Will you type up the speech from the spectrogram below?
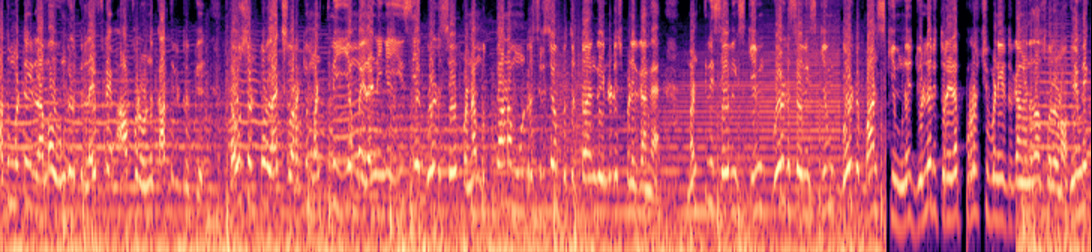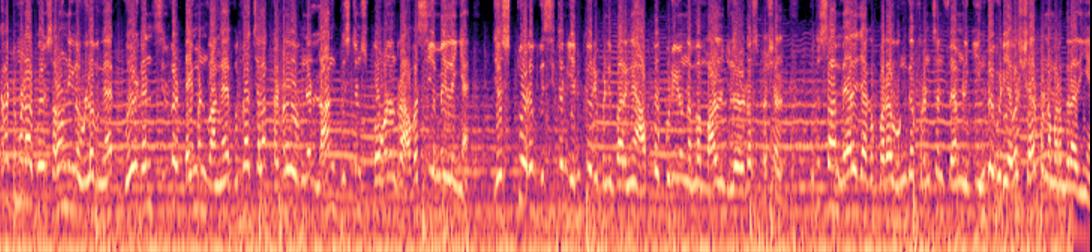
அது மட்டும் இல்லாம உங்களுக்கு லைஃப் டைம் ஆஃபர் ஒன்று காத்துக்கிட்டு இருக்கு. தௌசண்ட் டூ லேக்ஸ் வரைக்கும் மந்த்லி இஎம்ஐல நீங்க ஈஸியா கோல்டு சேவ் பண்ண முத்தான மூன்று சிறுசேமிப்பு திட்டம் இங்க இன்ட்ரடியூஸ் பண்ணிருக்காங்க. Monthly saving scheme gold saving scheme gold bond ஸ்கீம்னு ஜுவல்லரி துறையில புரட்சி பண்ணிட்டு இருக்காங்கன்னு தான் சொல்லணும். இனிமே காட்டுமன்னார் கோயில் சரௌண்டிங்ல உள்ளவங்க கோல்டன் சில்வர் டைமண்ட் வாங்க விருதாச்சலம் கடலூர்னு லாங் டிஸ்டன்ஸ் போகணுன்ற அவசியமே இல்லைங்க. ஜஸ்ட் ஒரு விசிட்டர் என்கொயரி பண்ணி பாருங்க. அப்போ புரியும் நம்ம மாலன் ஜுவல்லரியோட ஸ்பெஷல் புதுசா மேரேஜ் ஆக போற உங்க ஃப்ரெண்ட்ஸ் அண்ட் ஃபேமிலிக்கு இந்த வீடியோவை ஷேர் பண்ண மறந்துடாதீங்க.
